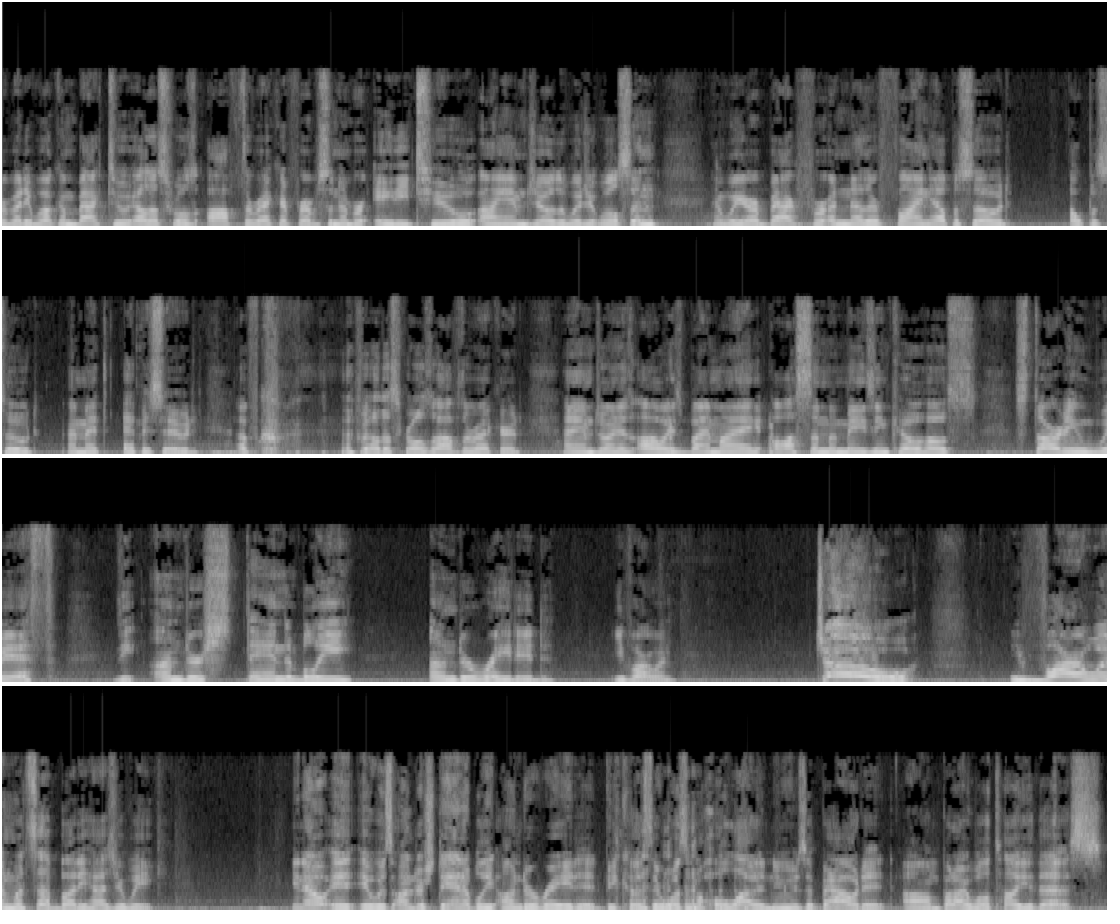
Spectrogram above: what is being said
Everybody. Welcome back to Elder Scrolls Off the Record for episode number 82. I am Joe the Widget Wilson, and we are back for another fine episode. Episode? I meant episode of, of Elder Scrolls Off the Record. I am joined as always by my awesome, amazing co hosts, starting with the understandably underrated Evarwin. Joe! Evarwin, what's up, buddy? How's your week? You know, it, it was understandably underrated because there wasn't a whole lot of news about it. Um, but I will tell you this:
